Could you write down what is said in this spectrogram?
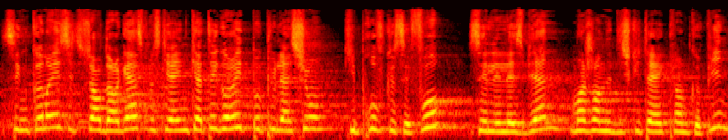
c'est une connerie cette histoire d'orgasme parce qu'il y a une catégorie de population qui prouve que c'est faux, c'est les lesbiennes. Moi, j'en ai discuté avec plein de copines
